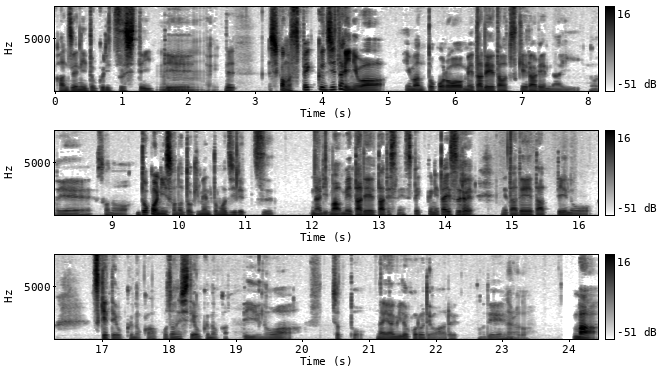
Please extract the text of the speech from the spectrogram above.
完全に独立していて、うんはいしかもスペック自体には今のところメタデータをつけられないので、その、どこにそのドキュメント文字列なり、まあメタデータですね。スペックに対するはいメタデータっていうのをつけておくのか、保存しておくのかっていうのは、ちょっと悩みどころではあるので、なるほど。ま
